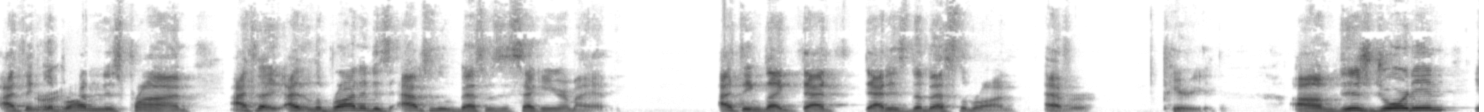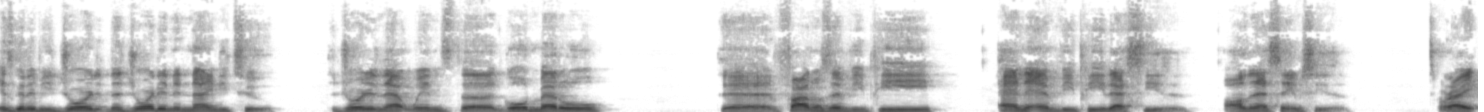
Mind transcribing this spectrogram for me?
I think right. LeBron in his prime. I think I, LeBron at his absolute best was his second year in Miami. I think like that. That is the best LeBron ever. Period. Um, this Jordan is going to be Jordan, the Jordan in '92, the Jordan that wins the gold medal the Finals MVP, and the MVP that season, all in that same season. Right?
